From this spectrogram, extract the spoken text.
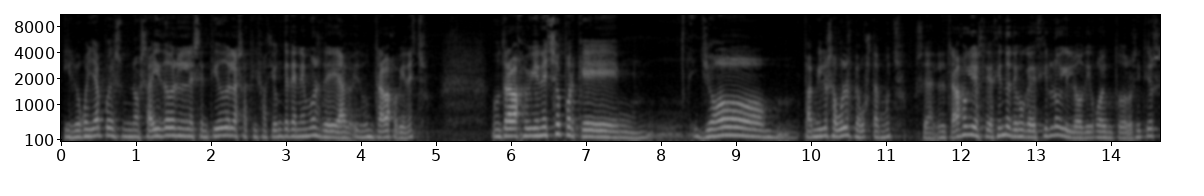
Y luego ya pues nos ha ido en el sentido de la satisfacción que tenemos de un trabajo bien hecho. Un trabajo bien hecho porque mm, yo para mí los abuelos me gustan mucho. O sea, el trabajo que yo estoy haciendo, tengo que decirlo y lo digo en todos los sitios,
